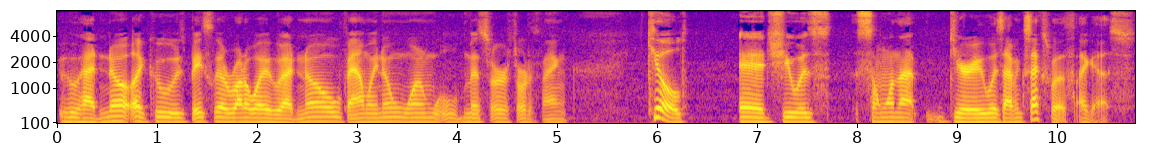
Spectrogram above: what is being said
who had no like who was basically a runaway who had no family, no one will miss her sort of thing, killed, and she was someone that Gary was having sex with, I guess.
